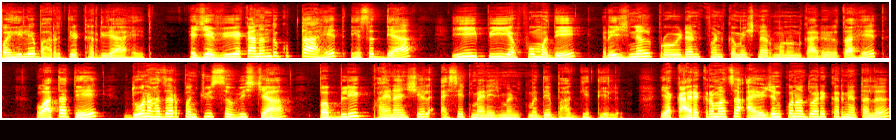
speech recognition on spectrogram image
पहिले भारतीय ठरले आहेत. हे जे विवेकानंद गुप्ता आहेत हे सध्या ई पी एफ ओमध्ये रिजनल प्रोव्हिडंट फंड कमिशनर म्हणून कार्यरत आहेत. व आता ते दोन हजार पंचवीस सव्वीसच्या पब्लिक फायनान्शियल ॲसेट मॅनेजमेंटमध्ये भाग घेतील. या कार्यक्रमाचं आयोजन कोणाद्वारे करण्यात आलं?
